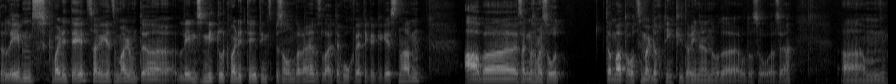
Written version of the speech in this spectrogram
der Lebensqualität, sage ich jetzt mal, und der Lebensmittelqualität insbesondere, dass Leute hochwertiger gegessen haben. Aber sagen wir es mal so, da war trotzdem halt noch Dinkel drinnen oder, oder sowas. Ja. Ähm,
